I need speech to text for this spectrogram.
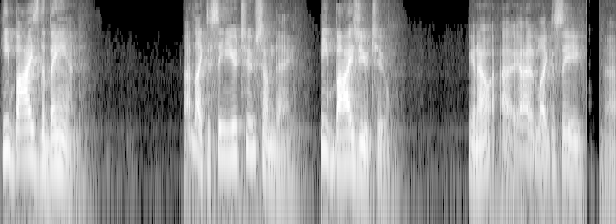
He buys the band. I'd like to see U2 someday. He buys U2. You know, I, would like to see. Uh,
